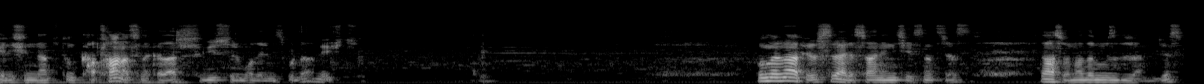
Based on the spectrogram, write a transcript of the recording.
gelişinden tutun katanasına kadar bir sürü modelimiz burada mevcut. Bunları ne yapıyoruz? Sırayla sahnenin içerisine atacağız. Daha sonra adamımızı düzenleyeceğiz.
